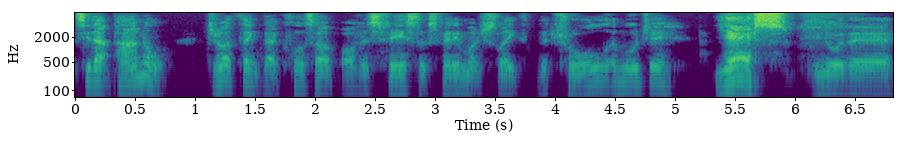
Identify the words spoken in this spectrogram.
See that panel? Do you not think that close up of his face looks very much like the troll emoji? Yes, You know, the,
